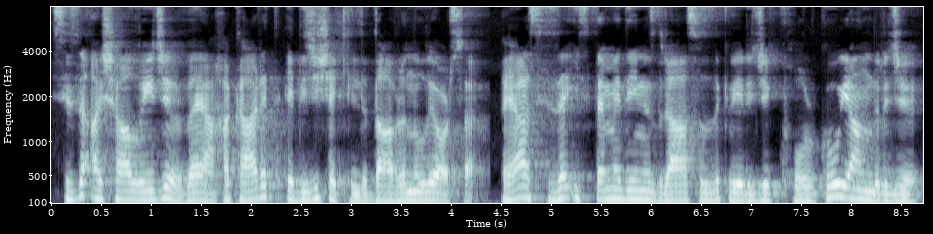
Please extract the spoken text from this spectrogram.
size aşağılayıcı veya hakaret edici şekilde davranılıyorsa veya size istemediğiniz rahatsızlık verici, korku uyandırıcı,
